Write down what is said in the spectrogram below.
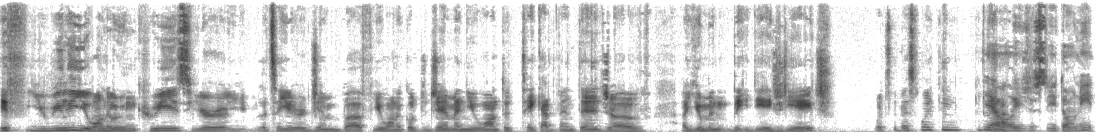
if you really you want to increase your, you- let's say you're a gym buff, you want to go to gym and you want to take advantage of a human the, the HGH. What's the best way to, to do Yeah, that? well, you just you don't eat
